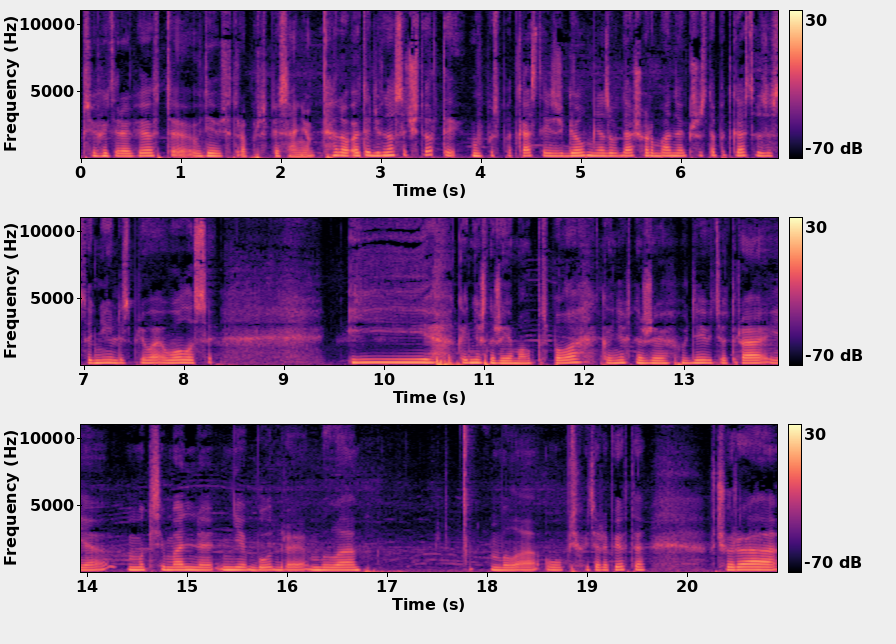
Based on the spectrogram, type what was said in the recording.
психотерапевт в 9 утра по расписанию. Hello, это 94-й выпуск подкаста из Girl. Меня зовут Даша Рубанова. Я пишу 100 подкастов за 100 дней или сбриваю волосы. И, конечно же, я мало поспала. Конечно же, в 9 утра я максимально не бодрая была, была у психотерапевта. Вчера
